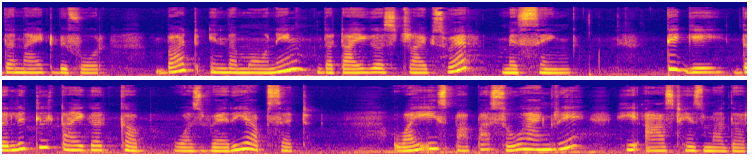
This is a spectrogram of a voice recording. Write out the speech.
the night before, but in the morning the tiger's stripes were missing. Tiggy, the little tiger cub, was very upset. Why is Papa so angry? he asked his mother.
